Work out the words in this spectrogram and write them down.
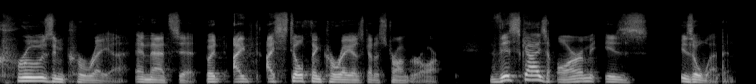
Cruz and Correa, and that's it. But I I still think Correa's got a stronger arm. This guy's arm is is a weapon.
